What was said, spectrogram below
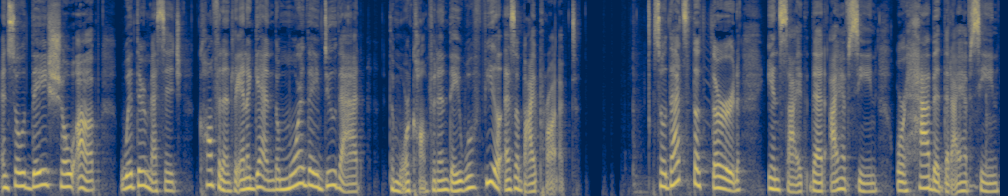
And so they show up with their message confidently. And again, the more they do that, the more confident they will feel as a byproduct. So that's the third insight that I have seen or habit that I have seen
